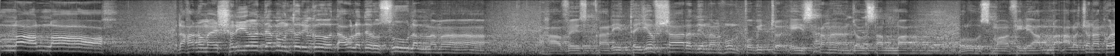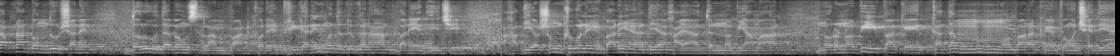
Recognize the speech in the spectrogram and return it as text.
আল্লাহ আল্লাহ। রাহানুমায় শরীয়ত এবং তরিকত আওলাদের রসুল, আল্লামা। হাফেজ কারি তৈয়ব শাহরুল পবিত্র এই সানা জলসা আল্লাহ রুহুস মাহফিলে আল্লাহ আলোচনা করে আপনার বন্ধুর সানে দরুদ এবং সালাম পাঠ করে ভিগারির মতো দোকান হাত বানিয়ে দিয়েছি। হাদিয়া অসংখ্য গুণে বাড়িয়ে দিয়া হায়াত নবী আমার নর নবী পাকের কদম মোবারকে পৌঁছে দিয়ে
